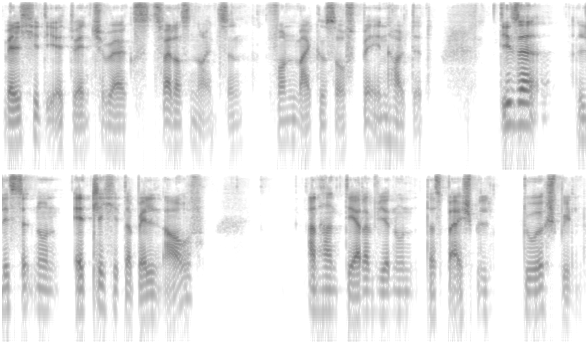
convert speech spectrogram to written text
welche die AdventureWorks 2019 von Microsoft beinhaltet. Diese listet nun etliche Tabellen auf, anhand derer wir nun das Beispiel durchspielen.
